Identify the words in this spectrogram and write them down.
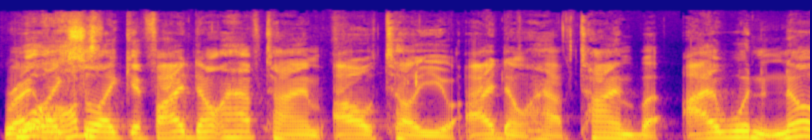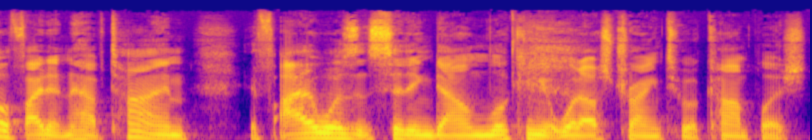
right? Well, like I'll so, just- like if I don't have time, I'll tell you I don't have time. But I wouldn't know if I didn't have time if I wasn't sitting down looking at what I was trying to accomplish.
